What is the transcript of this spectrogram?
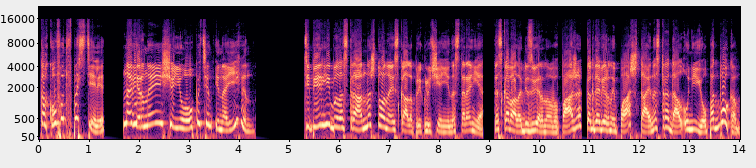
каков он в постели? Наверное, еще неопытен и наивен». Теперь ей было странно, что она искала приключений на стороне, тосковала без верного пажа, когда верный паж тайно страдал у нее под боком.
